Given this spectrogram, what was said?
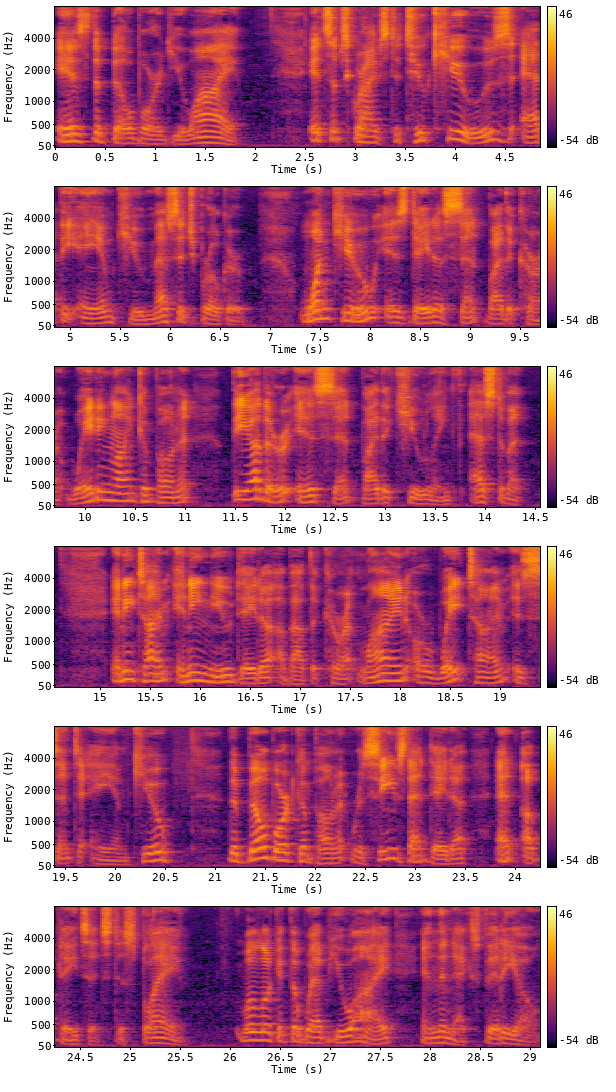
is the Billboard UI. It subscribes to two queues at the AMQ message broker. One queue is data sent by the current waiting line component, the other is sent by the queue length estimate. Anytime any new data about the current line or wait time is sent to AMQ, the billboard component receives that data and updates its display. We'll look at the web UI in the next video.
